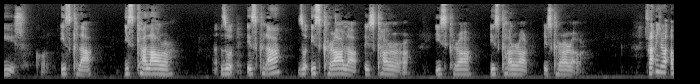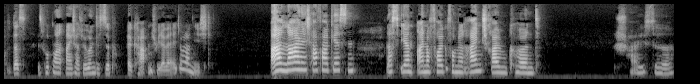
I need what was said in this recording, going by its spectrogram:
Ist. Ist, klar. Ist klar. So, ist klar. So, ist klar. Ist klar. Ist klar. Ist klar. Ist klar. Ich frage mich, ob das ist Pokémon eigentlich das berühmteste äh, Kartenspiel der Welt oder nicht? Ah nein, ich habe vergessen, dass ihr in einer Folge von mir reinschreiben könnt. Scheiße.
